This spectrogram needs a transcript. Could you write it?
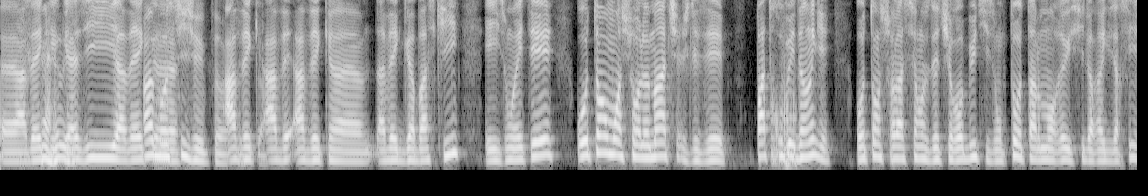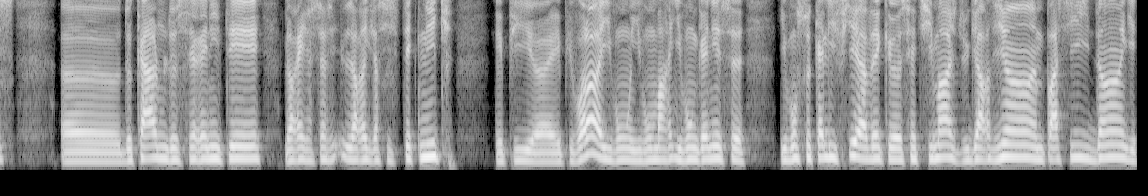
euh, avec oui. Gazi, avec Ah, moi euh, aussi j'ai eu peur. avec, avec, avec, euh, avec Gabaski. Et ils ont été, autant moi sur le match, je les ai pas trouvés dingues, autant sur la séance de tir au but, ils ont totalement réussi leur exercice euh, de calme, de sérénité, leur exercice, leur exercice technique. Et puis, euh, et puis voilà, ils vont, ils vont, ils vont gagner, ce, ils vont se qualifier avec euh, cette image du gardien, Mpassi, dingue,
